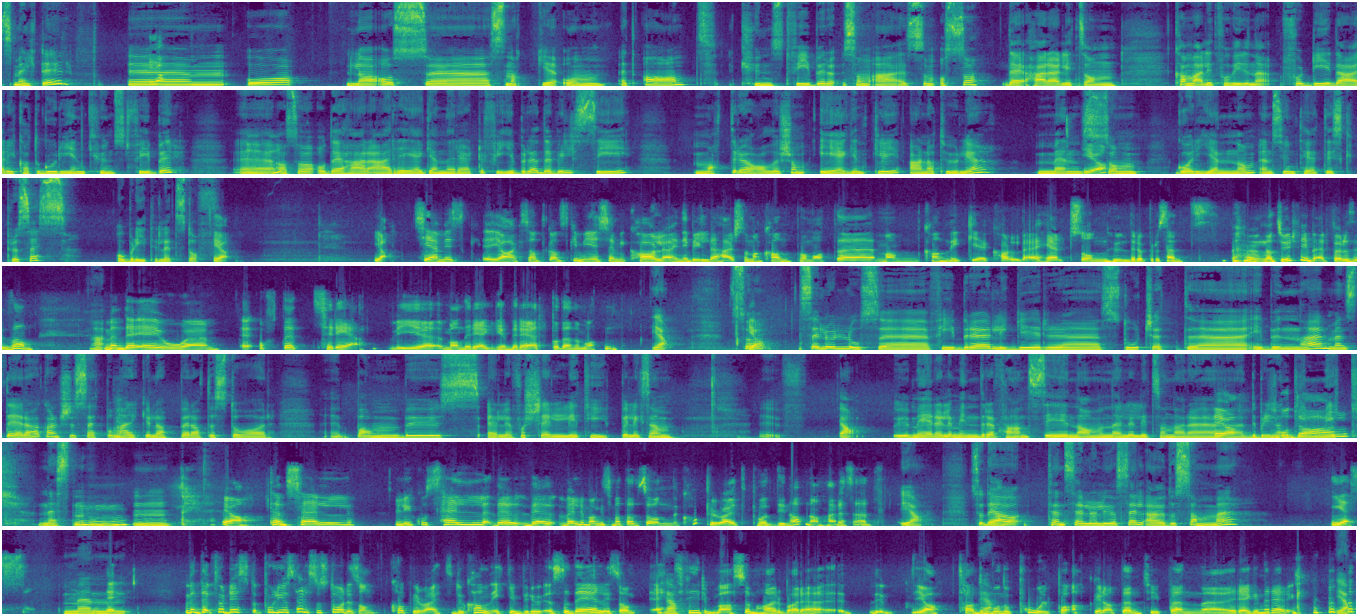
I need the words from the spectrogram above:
smelter. smelter. Ehm, og la oss eh, snakke om et annet kunstfiber som, er, som også Det her er litt sånn Kan være litt forvirrende. Fordi det er i kategorien kunstfiber. Eh, altså, og det her er regenererte fibre. Det vil si materialer som egentlig er naturlige, men Ja. som går gjennom en syntetisk prosess og blir til et stoff. Ja. ja. Kjemisk Ja, ikke sant. Ganske mye kjemikalier inne i bildet her, så man kan på en måte Man kan ikke kalle det helt sånn 100 naturfiber, for å si det sånn. Nei. Men det er jo eh, ofte tre vi, man regenererer på denne måten. Ja. Så Ja. cellulosefibre ligger eh, stort sett eh, i bunnen her, mens dere har kanskje sett på merkelapper at det står eh, bambus eller forskjellige typer liksom eh, Ja, mer eller mindre fancy navn eller litt sånn derre Ja, Det blir sånn modal. gimmick, nesten. Ja. Tencel, Lycocell det, det er veldig mange som har tatt sånn copyright på de navnene, har jeg sett. Ja. Så det er Ja. jo Tencel og Lyocell er jo det samme, Yes. men Eh, Men det, for det, på Lyocell så står det sånn copyright. Du kan ikke bruke Så det er liksom ett Ja. firma som har bare ja, tatt Ja. monopol på akkurat den typen eh, regenerering. Ja.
